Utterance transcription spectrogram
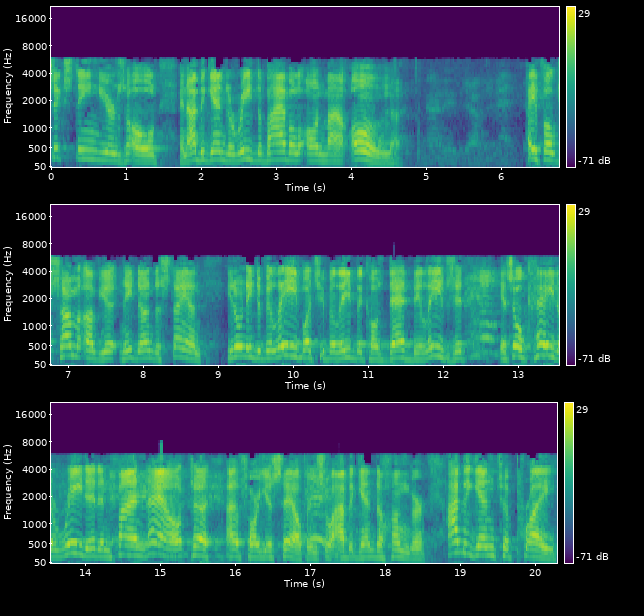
16 years old and I began to read the Bible on my own. Hey folks, some of you need to understand you don't need to believe what you believe because dad believes it. It's okay to read it and find out uh, uh, for yourself. And so I began to hunger. I began to pray,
